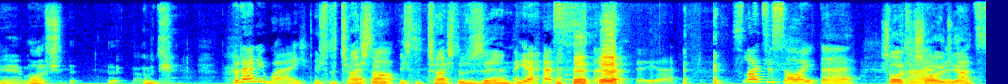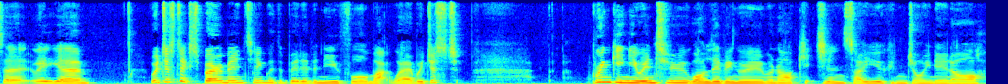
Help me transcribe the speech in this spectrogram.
Yeah, well, it's, But anyway, it's the taste of our- it's the taste of Zen. yes, yeah. Slight aside there. Slight Uh, aside, but yeah. That's uh, we um, we're just experimenting with a bit of a new format where we're just bringing you into our living room and our kitchen so you can join in our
